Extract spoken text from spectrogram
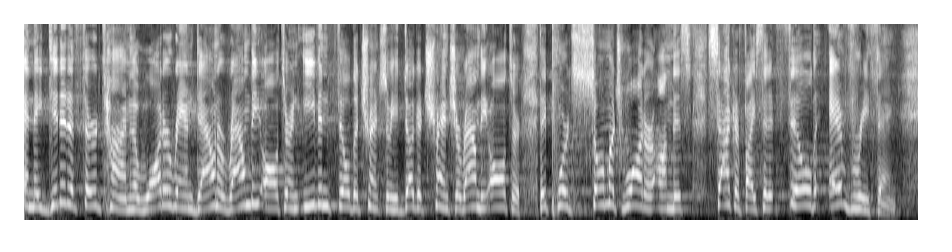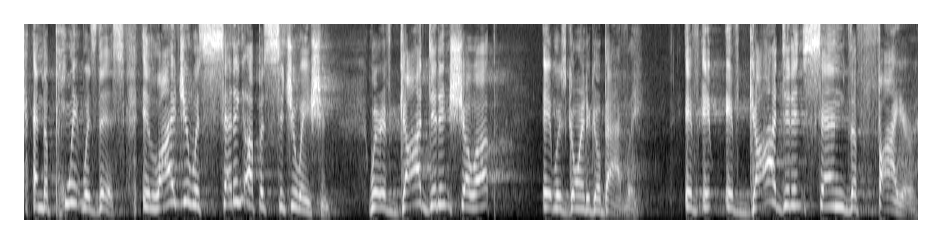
And they did it a third time. The water ran down around the altar and even filled a trench. So he dug a trench around the altar. They poured so much water on this sacrifice that it filled everything. And the point was this Elijah was setting up a situation where if God didn't show up, it was going to go badly. If, if, if God didn't send the fire,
